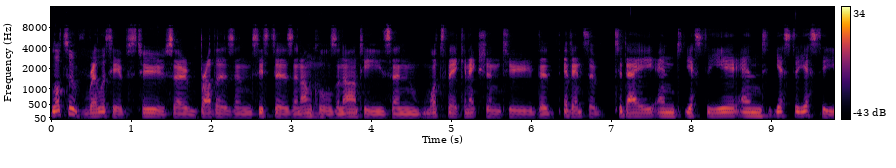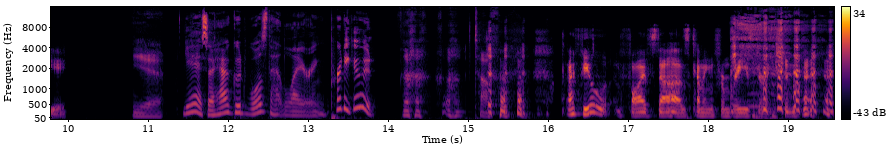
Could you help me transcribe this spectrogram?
Lots of relatives too, so brothers and sisters and hmm. uncles and aunties, and what's their connection to the events of today and yesteryear and yester yesteryear? Yeah. Yeah, so how good was that layering? Pretty good. Tough. I feel five stars coming from Bree's direction.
